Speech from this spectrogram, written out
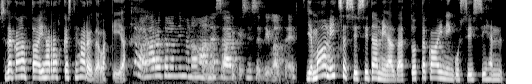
sitä kannattaa ihan rohkeasti harjoitellakin. Ja... Joo, harjoitella nimenomaan näissä arkisissa tilanteissa. Ja mä oon itse siis sitä mieltä, että totta kai niin kuin siis siihen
